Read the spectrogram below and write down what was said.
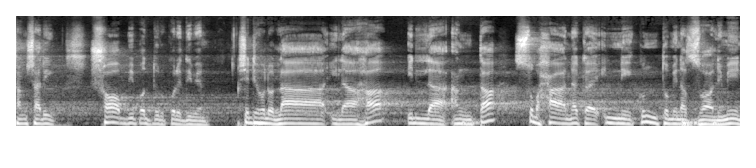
সাংসারিক, সব বিপদ দূর করে দিবেন। সেটি হলো, লা ইলাহা ইল্লা আংতা সুবহানাকা ইন্নি কুনতু মিনাজ জালিমিন।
